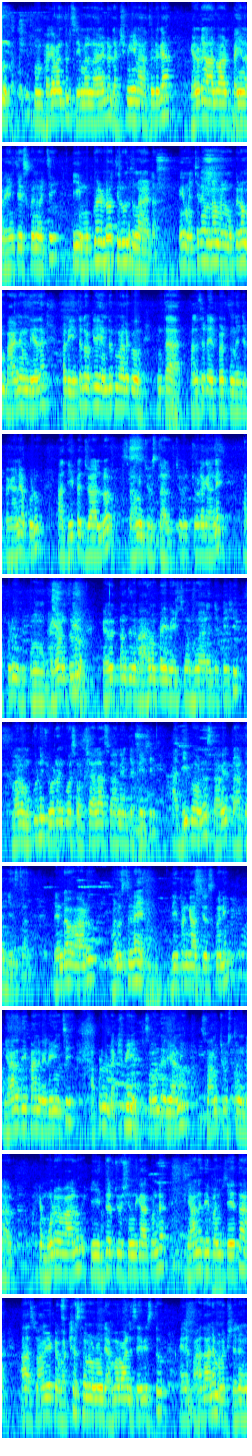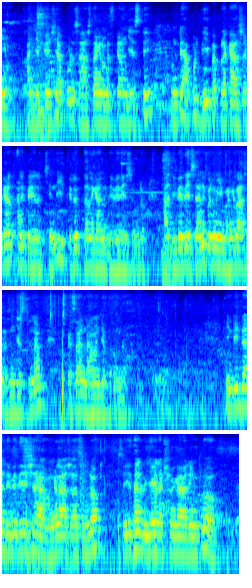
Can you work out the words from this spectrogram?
భగవంతుడు శ్రీమన్నారాయణుడు లక్ష్మీనాథుడుగా గరుడ ఆల్వాడ్ పైన వేయించేసుకుని వచ్చి ఈ ముగ్గురిలో తిరుగుతున్నాడట మేము మంచిగా ఉన్నాం మన ముగ్గురం బాగానే ఉంది కదా. మళ్ళీ ఇంతలోకే ఎందుకు మనకు ఇంత అలసట ఏర్పడుతుందని చెప్పగానే అప్పుడు ఆ దీపజ్వాలలో స్వామిని చూస్తారు. చూ చూడగానే అప్పుడు భగవంతుడు గరుత్మంతుని వాహనంపై వేచి ఉన్నాడని చెప్పేసి మన ముగ్గురిని చూడడం కోసం వచ్చాడా స్వామి అని చెప్పేసి ఆ దీపంలో స్వామిని ప్రార్థన చేస్తారు. రెండవ వాడు మనస్సునే దీపంగా చేసుకొని జ్ఞాన దీపాన్ని వెలిగించి అప్పుడు లక్ష్మీ సౌందర్యాన్ని స్వామి చూస్తుంటారు. ఇక మూడవ వాడు ఈ ఇద్దరు చూసింది కాకుండా జ్ఞానదీపం చేత ఆ స్వామి యొక్క వక్షస్థలంలో నుండి అమ్మవారిని సేవిస్తూ ఆయన పాదాలే మనకు శరణ్యం అని చెప్పేసి అప్పుడు సాష్టాంగ నమస్కారం చేస్తే ఉంటే అప్పుడు దీప ప్రకాశకర్ అని పేరు వచ్చింది ఈ తిరుత్తనగాని దివ్యదేశంలో ఆ దివ్యదేశాన్ని ఇప్పుడు మీ మంగళాశాసనం చేస్తున్నాం. ఒకసారి నామం చెప్పుకుందాం. ఇంటింటా దివ్యదేశ మంగళాశాసనంలో శ్రీధర్ విజయలక్ష్మి గారింట్లో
